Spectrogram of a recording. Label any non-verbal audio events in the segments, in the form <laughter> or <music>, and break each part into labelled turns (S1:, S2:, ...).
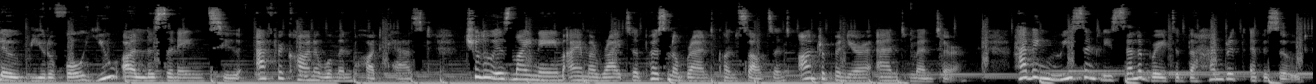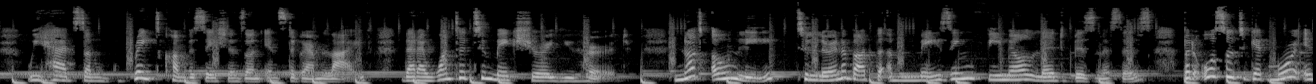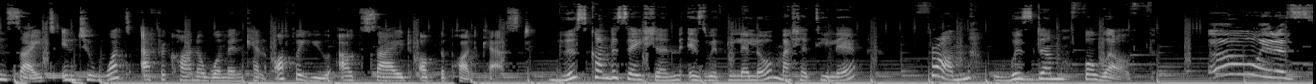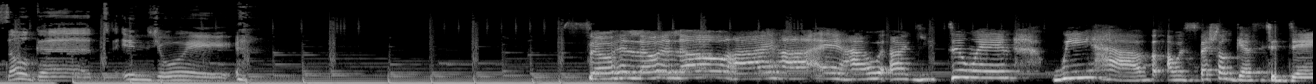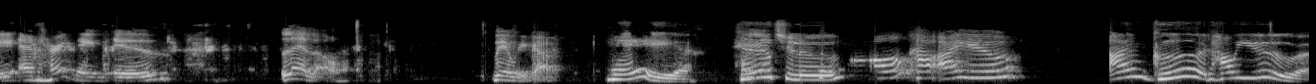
S1: Hello, beautiful. You are listening to Africana Woman Podcast. Chulu is my name. I am a writer, personal brand consultant, entrepreneur, and mentor. Having recently celebrated the 100th episode, we had some great conversations on Instagram Live that I wanted to make sure you heard. Not only to learn about the amazing female led businesses, but also to get more insight into what Africana women can offer you outside of the podcast. This conversation is with Lelo Mashatile from Wisdom for Wealth. Oh, it is so good. Enjoy. So, hello, hello. Hi, hi. How are you doing? We have our special guest today, and her name is Lelo. There we go.
S2: Hey. Hey, Chulu.
S1: How are you?
S2: I'm good. How are you?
